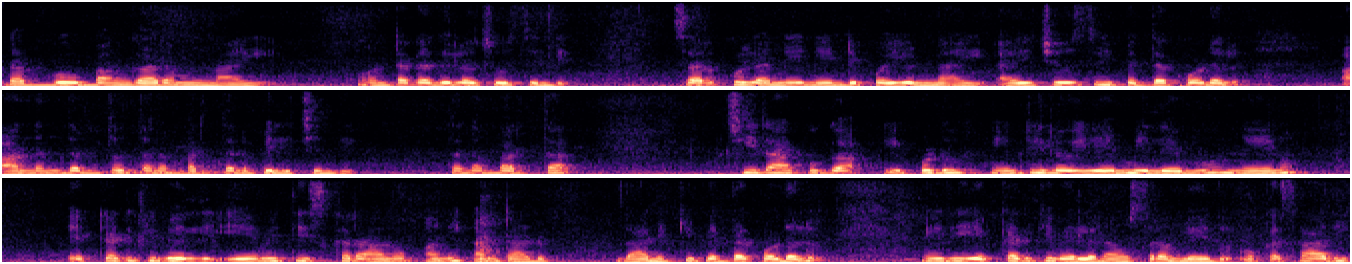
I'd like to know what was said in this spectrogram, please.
డబ్బు బంగారం ఉన్నాయి. వంటగదిలో చూసింది. సరుకులన్నీ నిండిపోయి ఉన్నాయి. అవి చూసి పెద్ద కోడలు ఆనందంతో తన భర్తను పిలిచింది. తన భర్త చిరాకుగా ఇప్పుడు ఇంటిలో ఏమీ లేవు. నేను ఎక్కడికి వెళ్ళి ఏమి తీసుకురాను అని అంటాడు. దానికి పెద్ద కోడలు మీరు ఎక్కడికి వెళ్ళనవసరం లేదు ఒకసారి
